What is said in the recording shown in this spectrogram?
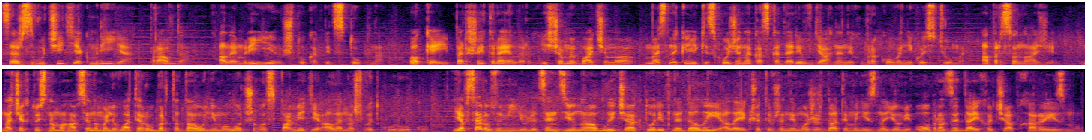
Це ж звучить як мрія, правда? Але мрії штука підступна. Окей, перший трейлер. І що ми бачимо? Месники, які схожі на каскадерів, вдягнених у браковані костюми. А персонажі, наче хтось намагався намалювати Роберта Дауні молодшого з пам'яті, але на швидку руку. Я все розумію, ліцензію на обличчя акторів не дали, але якщо ти вже не можеш дати мені знайомі образи, дай хоча б харизму.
